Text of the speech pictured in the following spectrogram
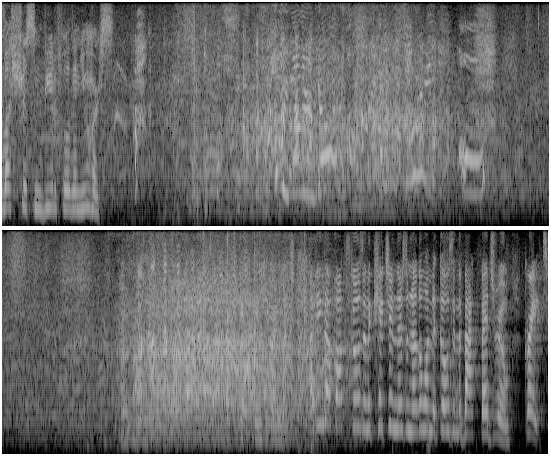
lustrous and beautiful than yours. Oh, Holy Mother of God! I'm sorry. Oh. Great, thank you very much. I think that box goes in the kitchen. There's another one that goes in the back bedroom. Great.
